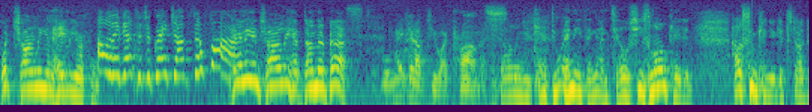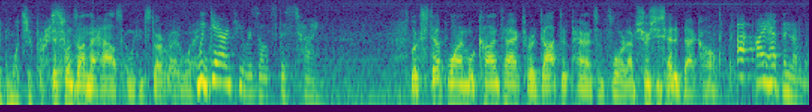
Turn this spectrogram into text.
what Charlie and Hayley are for. Oh, they've done such a great job so far. Hayley and Charlie have done their best. We'll make it up to you, I promise. Darling, you can't do anything until she's located. How soon can you get started and what's your price? This one's on the house, and we can start right away. We guarantee results this time. Look, step one, we'll contact her adoptive parents in Florida. I'm sure she's headed back home. I, I have the number.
